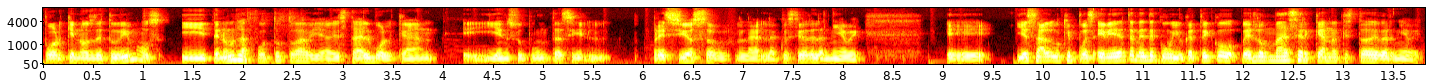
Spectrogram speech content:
porque nos detuvimos y tenemos la foto todavía, está el volcán y en su punta así, precioso la, cuestión de la nieve. Eh, y es algo que pues evidentemente como yucateco es lo más cercano que está de ver nieve.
